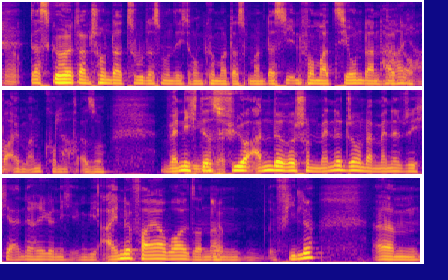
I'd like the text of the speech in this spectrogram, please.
Ja. Das gehört dann schon dazu, dass man sich darum kümmert, dass man, dass die Information dann halt Ja, auch ja, bei einem ankommt. klar. Also wenn ich das für andere schon manage, und dann manage ich ja in der Regel nicht irgendwie eine Firewall, sondern viele, ähm,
